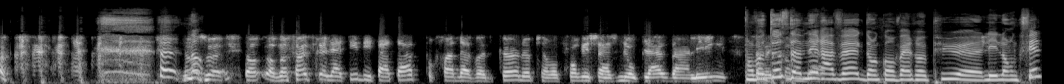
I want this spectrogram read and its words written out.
Non, on, on va faire frelater des patates pour faire de la vodka, là, puis on va pouvoir échanger nos places dans la ligne. On va tous devenir aveugles, donc on verra plus euh, les longues files.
